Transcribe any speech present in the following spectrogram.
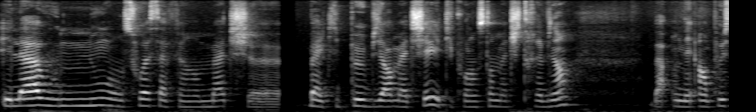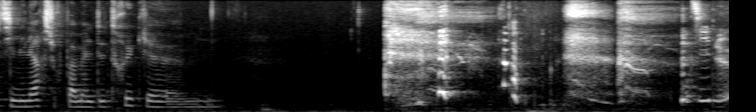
Et là où nous, en soi, ça fait un match euh, bah, qui peut bien matcher et qui pour l'instant match très bien, bah, on est un peu similaire sur pas mal de trucs. Dis-le.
